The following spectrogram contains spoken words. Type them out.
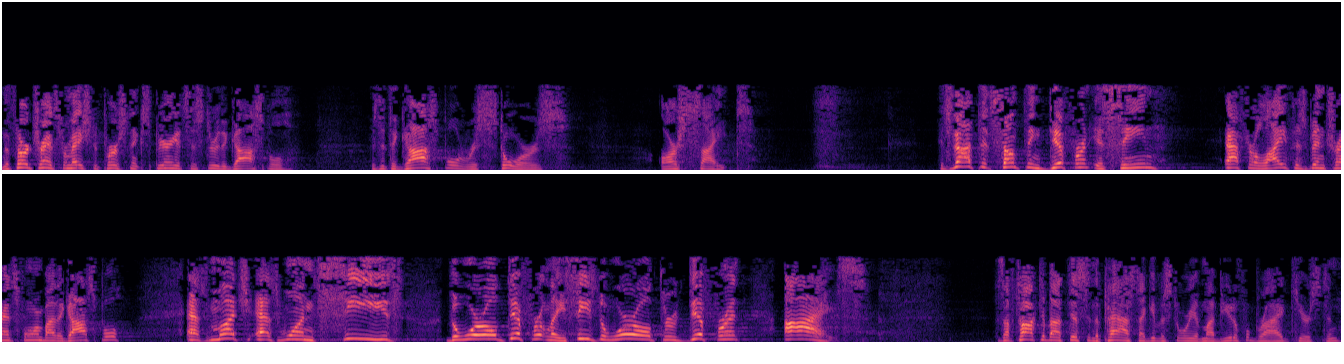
The third transformation a person experiences through the gospel is that the gospel restores our sight. It's not that something different is seen after life has been transformed by the gospel, as much as one sees the world differently, sees the world through different eyes. As I've talked about this in the past, I give a story of my beautiful bride, Kirsten,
